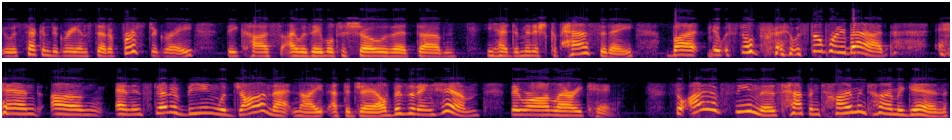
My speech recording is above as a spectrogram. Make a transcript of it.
it was second degree instead of first degree, because I was able to show that um, he had diminished capacity, but it was still it was still pretty bad. And um and instead of being with John that night at the jail visiting him, they were on Larry King. So I have seen this happen time and time again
